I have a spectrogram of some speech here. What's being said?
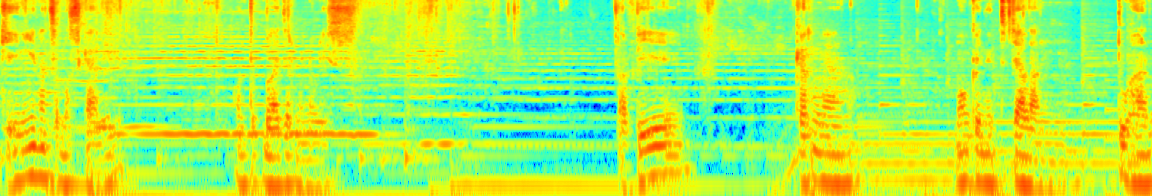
keinginan sama sekali untuk belajar menulis. Tapi karena mungkin itu jalan Tuhan,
